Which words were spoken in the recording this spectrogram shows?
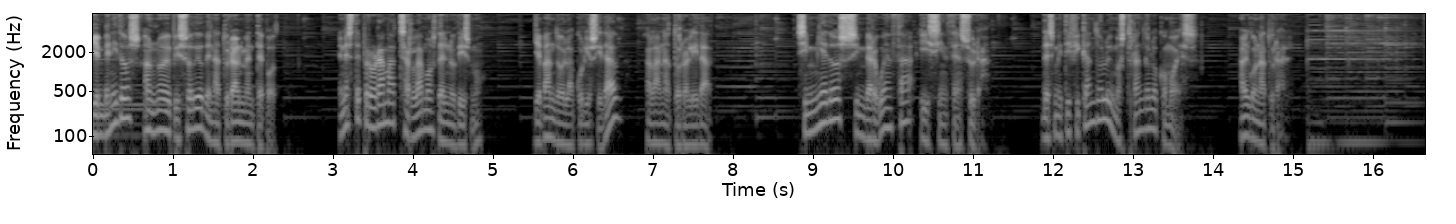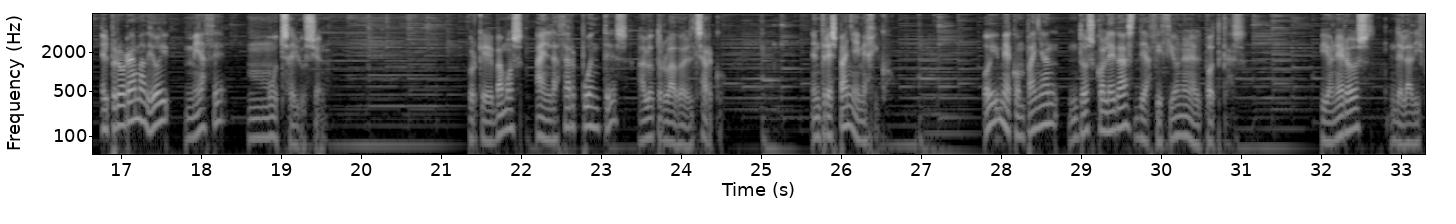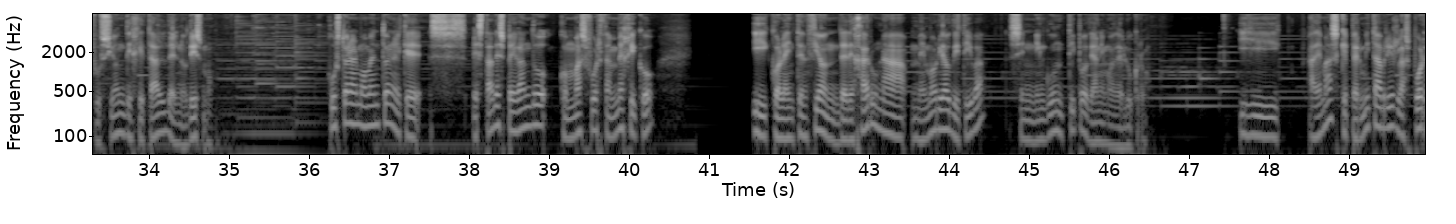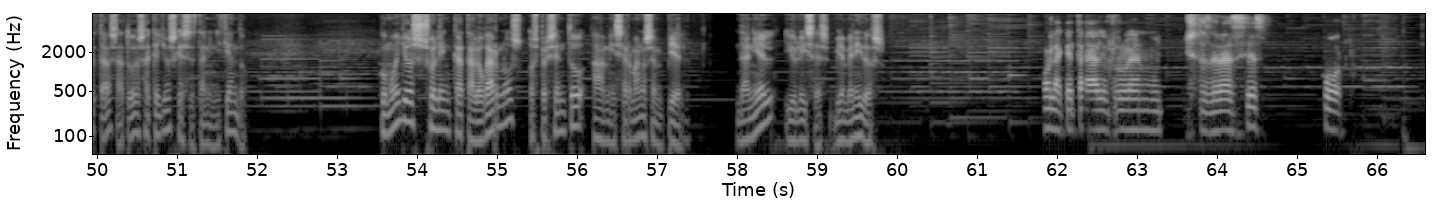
Bienvenidos a un nuevo episodio de Naturalmente Pod. En este programa charlamos del nudismo, llevando la curiosidad a la naturalidad. Sin miedos, sin vergüenza y sin censura. Desmitificándolo y mostrándolo como es, algo natural. El programa de hoy me hace mucha ilusión. Porque vamos a enlazar puentes al otro lado del charco, entre España y México. Hoy me acompañan dos colegas de afición en el podcast, pioneros de la difusión digital del nudismo. Justo en el momento en el que está despegando con más fuerza en México y con la intención de dejar una memoria auditiva sin ningún tipo de ánimo de lucro. Y además que permita abrir las puertas a todos aquellos que se están iniciando. Como ellos suelen catalogarnos, os presento a mis hermanos en piel, Daniel y Ulises. Bienvenidos. Hola, ¿qué tal Rubén? Muchas gracias por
